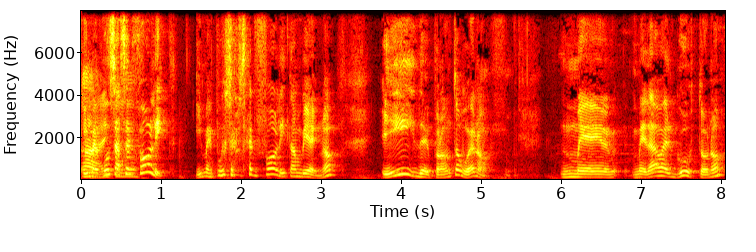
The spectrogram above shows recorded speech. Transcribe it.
Y Ah, me ahí puse a hacer foley. Y me puse a hacer foley también, ¿no? Y de pronto, bueno, me, me daba el gusto, ¿no?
